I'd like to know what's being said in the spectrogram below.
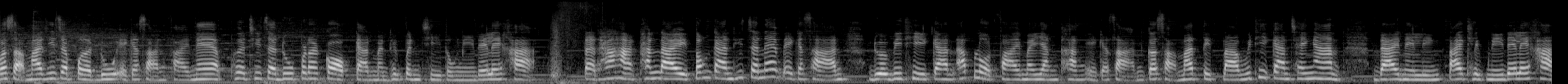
ก็สามารถที่จะเปิดดูเอกสารไฟล์แนบ เพื่อที่จะดูประกอบการบันทึกบัญชีตรงนี้ได้เลยค่ะ แต่ถ้าหากท่านใดต้องการที่จะแนบเอกสารโดยวิธีการอัปโหลดไฟล์มายังคลังเอกสาร ก็สามารถติดตามวิธีการใช้งาน ได้ในลิงก์ใต้คลิปนี้ได้เลยค่ะ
